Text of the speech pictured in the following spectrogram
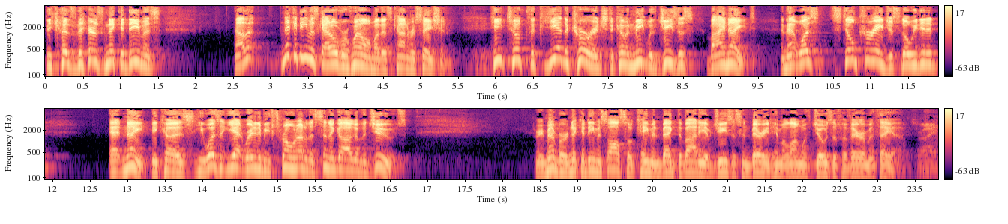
because there's Nicodemus. Now, Nicodemus got overwhelmed by this conversation. He took the, he had the courage to come and meet with Jesus by night. And that was still courageous, though he did it at night because he wasn't yet ready to be thrown out of the synagogue of the Jews. Remember, Nicodemus also came and begged the body of Jesus and buried him along with Joseph of Arimathea. Right.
